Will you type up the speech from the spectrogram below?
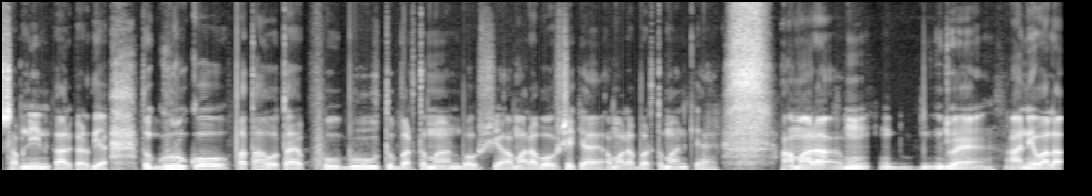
सबने इनकार कर दिया। तो गुरु को पता होता है भूत, वर्तमान, भविष्य। हमारा भविष्य क्या है? हमारा वर्तमान क्या है? हमारा जो है, आने वाला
